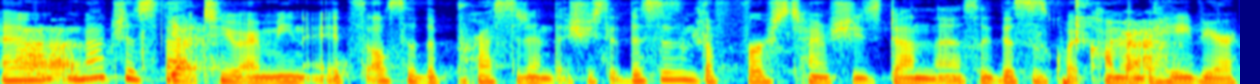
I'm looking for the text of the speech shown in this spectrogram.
And um, not just that yeah. too. I mean, it's also the precedent that she said. This isn't the first time she's done this. Like this is quite common behavior.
